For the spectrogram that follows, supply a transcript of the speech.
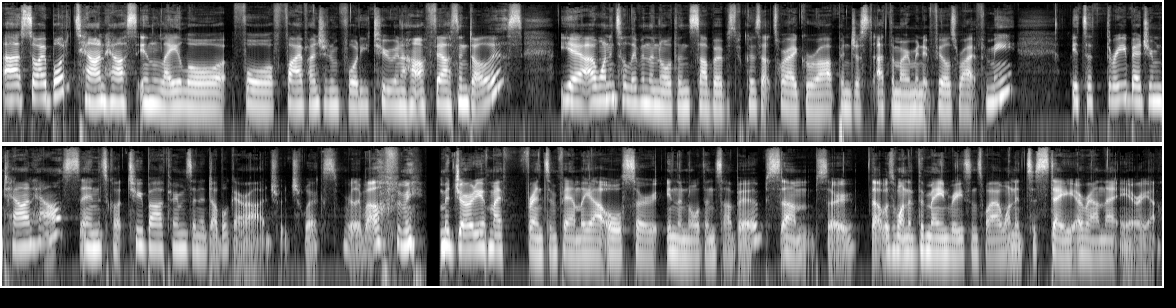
Uh, so I bought a townhouse in Lalor for $542,500. Yeah, I wanted to live in the northern suburbs because that's where I grew up and just at the moment it feels right for me. It's a three bedroom townhouse and it's got two bathrooms and a double garage, which works really well for me. Majority of my friends and family are also in the northern suburbs. Um, so that was one of the main reasons why I wanted to stay around that area.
